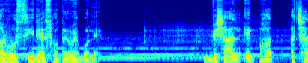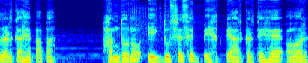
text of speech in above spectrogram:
और वो सीरियस होते हुए बोले, विशाल एक बहुत अच्छा लड़का है पापा। हम दोनों एक दूसरे से बेहद प्यार करते हैं और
